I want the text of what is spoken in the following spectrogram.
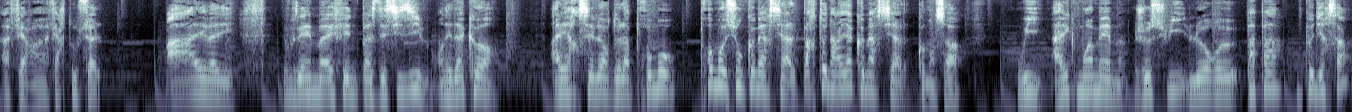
à faire, à faire tout seul. allez, vas-y. Vous avez fait une passe décisive, on est d'accord. Allez, c'est l'heure de la promo. Promotion commerciale, partenariat commercial. Comment ça? Oui, avec moi-même, je suis l'heureux papa, on peut dire ça?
